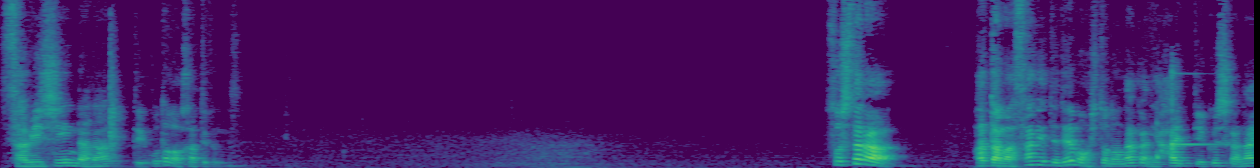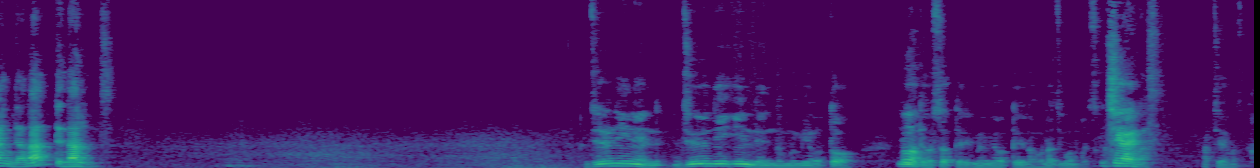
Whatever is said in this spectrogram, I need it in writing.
寂しいんだなっていうことが分かってくるんです。そしたら頭下げてでも人の中に入っていくしかないんだなってなるんです。十二年十二因縁の無明と今でおっしゃっている無明というのは同じものですか、違います。あ違いますか？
